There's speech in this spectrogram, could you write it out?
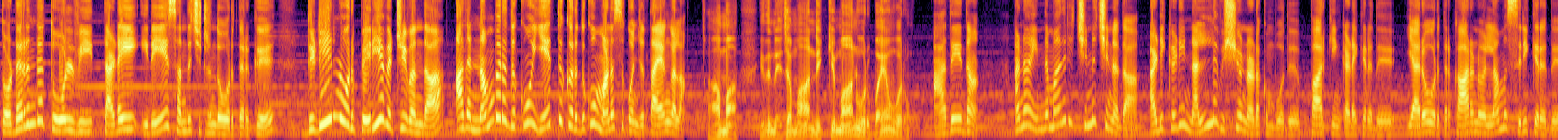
தொடர்ந்த தோல்வி தடை இதையே சந்திச்சிட்டு இருந்த ஒருத்தருக்கு திடீர்னு ஒரு பெரிய வெற்றி வந்தா அதை நம்புறதுக்கும் ஏத்துக்கிறதுக்கும் மனசு கொஞ்சம் தயங்கலாம். ஆமா இது நிஜமா நிக்குமான்னு ஒரு பயம் வரும். அதேதான். ஆனா இந்த மாதிரி சின்ன சின்னதா அடிக்கடி நல்ல விஷயம் நடக்கும்போது பார்க்கிங் கிடைக்கிறது யாரோ ஒருத்தர் காரணம் இல்லாம சிரிக்கிறது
